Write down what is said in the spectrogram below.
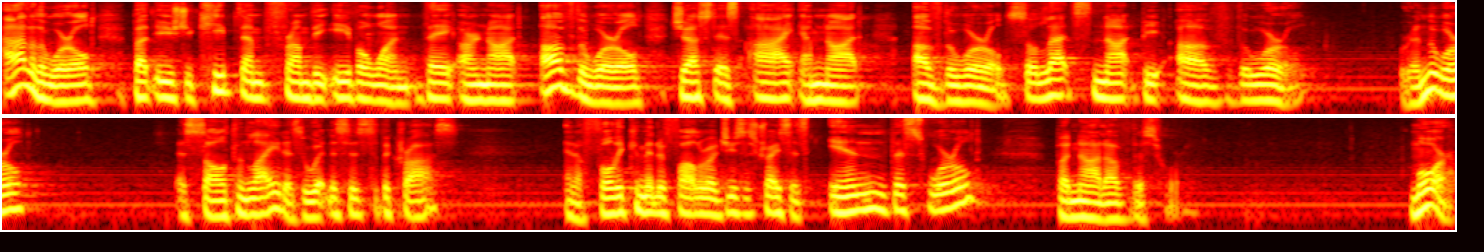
out of the world, but that you should keep them from the evil one. They are not of the world, just as I am not of the world. So let's not be of the world. We're in the world as salt and light, as witnesses to the cross. And a fully committed follower of Jesus Christ is in this world, but not of this world. More,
